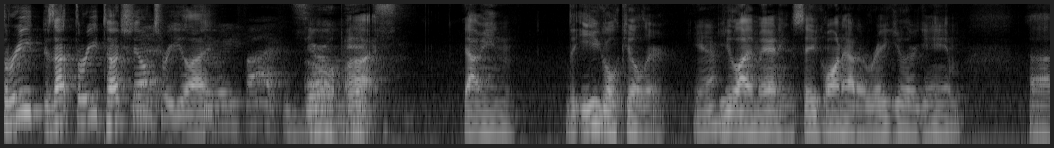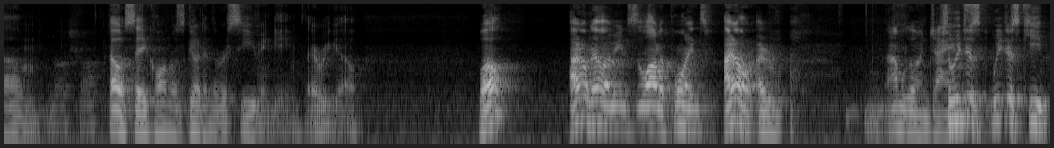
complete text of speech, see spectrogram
three is that three touchdowns Yeah, for Eli? 285. Zero Oh, my. picks. Yeah, I mean, the Eagle killer, Yeah. Eli Manning. Saquon had a regular game. Um, oh, Saquon was good in the receiving game. There we go. Well, I don't know. I mean, it's a lot of points. I don't. I, I'm going Giants. so we just we just keep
